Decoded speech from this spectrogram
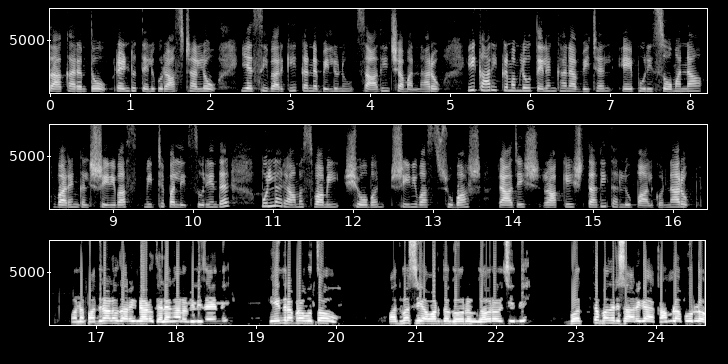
సహకారంతో రెండు తెలుగు రాష్ట్రాల్లో ఎస్సీ వర్గీకరణ బిల్లును సాధించామన్నారు. ఈ కార్యక్రమంలో తెలంగాణ విఠల్ ఏపూరి సోమన్న వరంగల్ శ్రీనివాస్ మిట్టపల్లి సురేందర్ పుల్ల రామస్వామి శోభన్ శ్రీనివాస్ సుభాష్ రాజేష్ రాకేష్ తదితరులు పాల్గొన్నారు. మొన్న పద్నాలుగో తారీఖు నాడు తెలంగాణ రిలీజ్ అయింది. కేంద్ర ప్రభుత్వం పద్మశ్రీ అవార్డుతో గౌరవ గౌరవించింది. మొట్టమొదటిసారిగా కమలాపూర్లో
